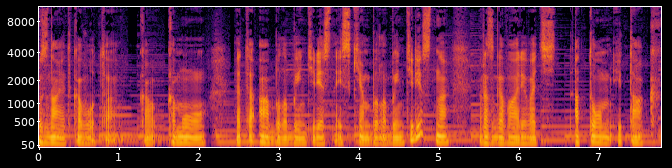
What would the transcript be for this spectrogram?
знает кого-то, кому это, а, было бы интересно и с кем было бы интересно разговаривать о том и так,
